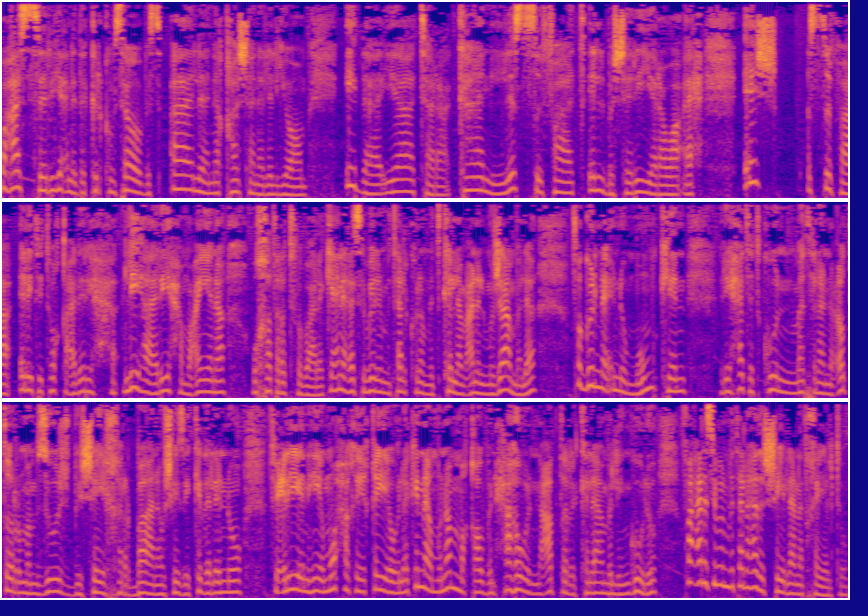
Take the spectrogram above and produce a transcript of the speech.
وعلى السريع نذكركم سوا بسؤال نقاشنا لليوم. إذا يا ترى كان للصفات البشرية روائح إيش الصفة اللي تتوقع لريحة لها ريحة معينة وخطرت في بالك. يعني على سبيل المثال كنا بنتكلم عن المجاملة فقلنا إنه ممكن ريحتها تكون مثلا عطر ممزوج بشيء خربان أو شيء زي كذا لأنه فعليا هي مو حقيقية ولكنها منمقة وبنحاول نعطر الكلام اللي نقوله. فعلى سبيل المثال هذا الشيء اللي أنا تخيلته.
